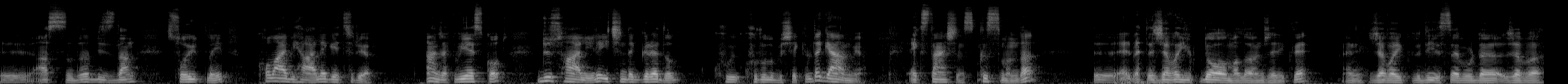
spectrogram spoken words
e, aslında bizden soyutlayıp kolay bir hale getiriyor. Ancak VS Code düz haliyle içinde Gradle kurulu bir şekilde gelmiyor. Extensions kısmında e, elbette Java yüklü olmalı öncelikle. Hani Java yüklü değilse burada Java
